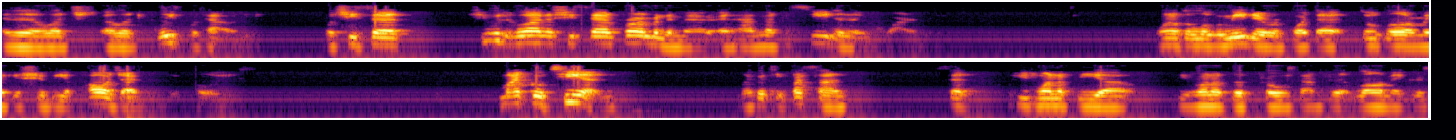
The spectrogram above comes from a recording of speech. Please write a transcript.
and an alleged, alleged police brutality. But she said she was glad that she stand firm in the matter and has not conceded an inquiry. One of the local media reported that those lawmakers should be apologizing to the police. Michael Tien, Michael Tien said he's one of the uh, he's one of the pro-establishment lawmakers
